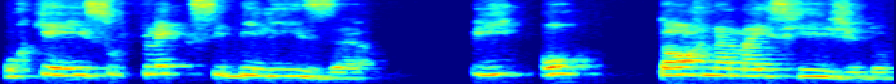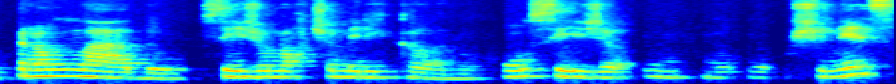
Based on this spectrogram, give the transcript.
porque isso flexibiliza e ou torna mais rígido para um lado, seja o norte-americano ou seja o, o, o chinês,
